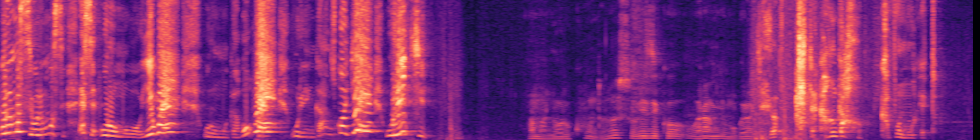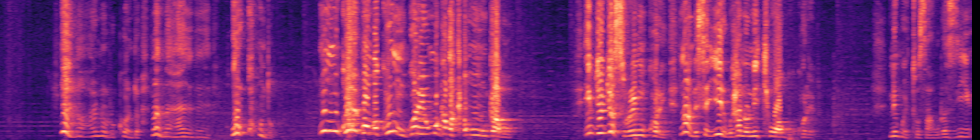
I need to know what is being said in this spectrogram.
buri munsi buri munsi. Ese uri umuboyi we? Uri umugabo we? Uri inganzwa ye? Uri iki? Mama ni urukundo. Nose ubizi ko warambye umugore reka aho ngaho kavuna umuheto. Ni urukundo. Urukundo. Umugore agomba kuba umugore umugabo akaba umugabo. Ibyo byose urabimukoreye none se yiriwe hano n'icyo wagukorera? N'inkweto zawe urazi-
